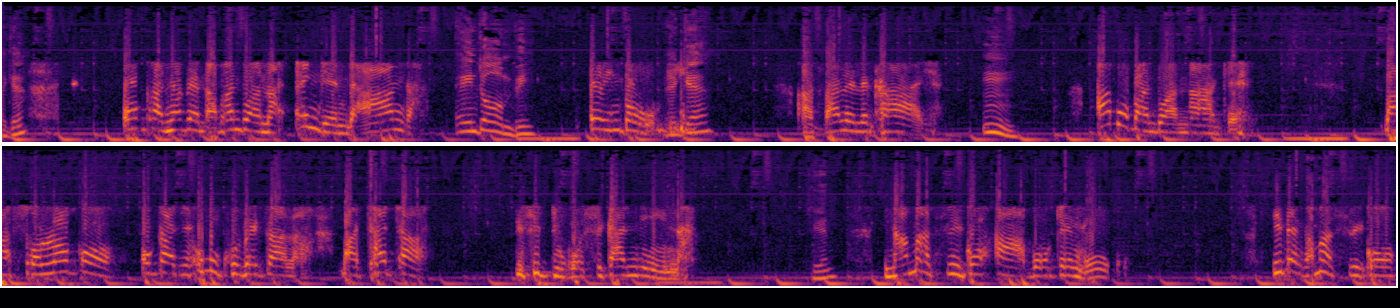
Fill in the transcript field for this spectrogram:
Okay. Okanye abe nabantwana engendanga Eyintombi. eyintombi Okay. azalele ekhaya Mm. abo bantwana ke basoloko okanye ubukhulu becala bathatha isiduko sikanina namasiko abo ke ngoku ibe ngamasiko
